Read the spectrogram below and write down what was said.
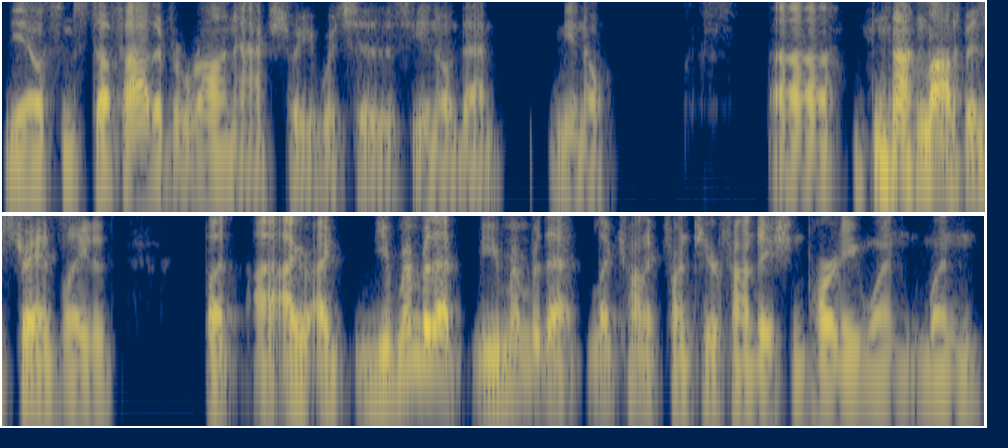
you know some stuff out of Iran actually, which is you know that you know uh not a lot of it's translated. But I, I, I, you remember that? You remember that Electronic Frontier Foundation party when, when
